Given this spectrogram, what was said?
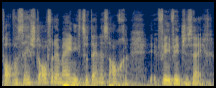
Was hast du da für eine Meinung zu diesen diesen Sachen. Findest du es echt?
